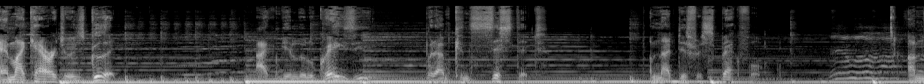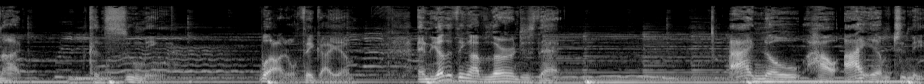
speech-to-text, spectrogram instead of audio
And my character is good. I can get a little crazy, but I'm consistent. I'm not disrespectful. I'm not consuming. Well, I don't think I am. And the other thing I've learned is that I know how I am to me,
